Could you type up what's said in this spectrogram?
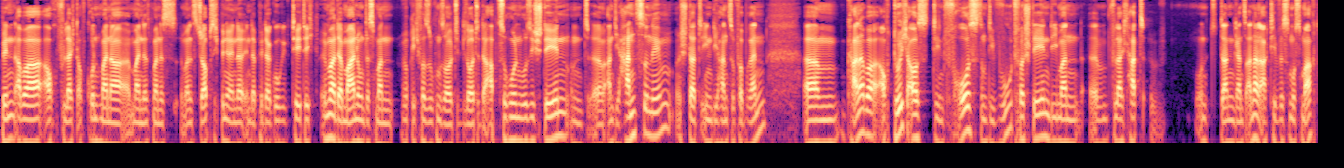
Bin aber auch vielleicht aufgrund meiner, meines, meines, meines Jobs, ich bin ja in der, in der Pädagogik tätig, immer der Meinung, dass man wirklich versuchen sollte, die Leute da abzuholen, wo sie stehen und äh, an die Hand zu nehmen, statt ihnen die Hand zu verbrennen. Ähm, kann aber auch durchaus den Frust und die Wut verstehen, die man ähm, vielleicht hat und dann ganz anderen Aktivismus macht.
